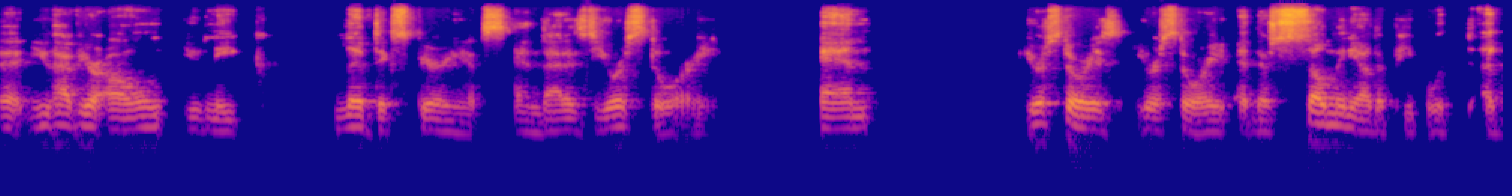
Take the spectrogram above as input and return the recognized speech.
that you have your own unique lived experience and that is your story and your story is your story and there's so many other people with a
